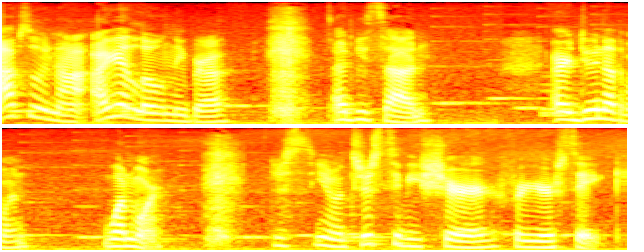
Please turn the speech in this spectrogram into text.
absolutely not. I get lonely, bro. I'd be sad. Alright, do another one. One more. Just, you know, just to be sure for your sake.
